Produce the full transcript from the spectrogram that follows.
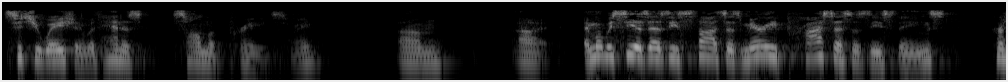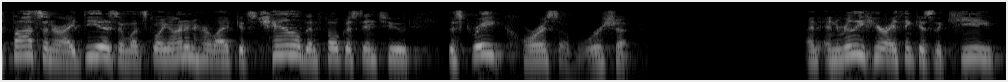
situation, with Hannah's psalm of praise, right? Um, uh, and what we see is as these thoughts, as Mary processes these things, her thoughts and her ideas and what's going on in her life gets channeled and focused into this great chorus of worship. And, and really, here I think is the key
